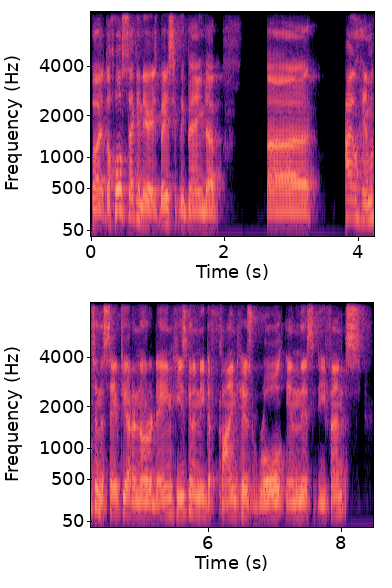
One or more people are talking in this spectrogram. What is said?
But the whole secondary is basically banged up. Uh, Kyle Hamilton, the safety out of Notre Dame, he's going to need to find his role in this defense.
